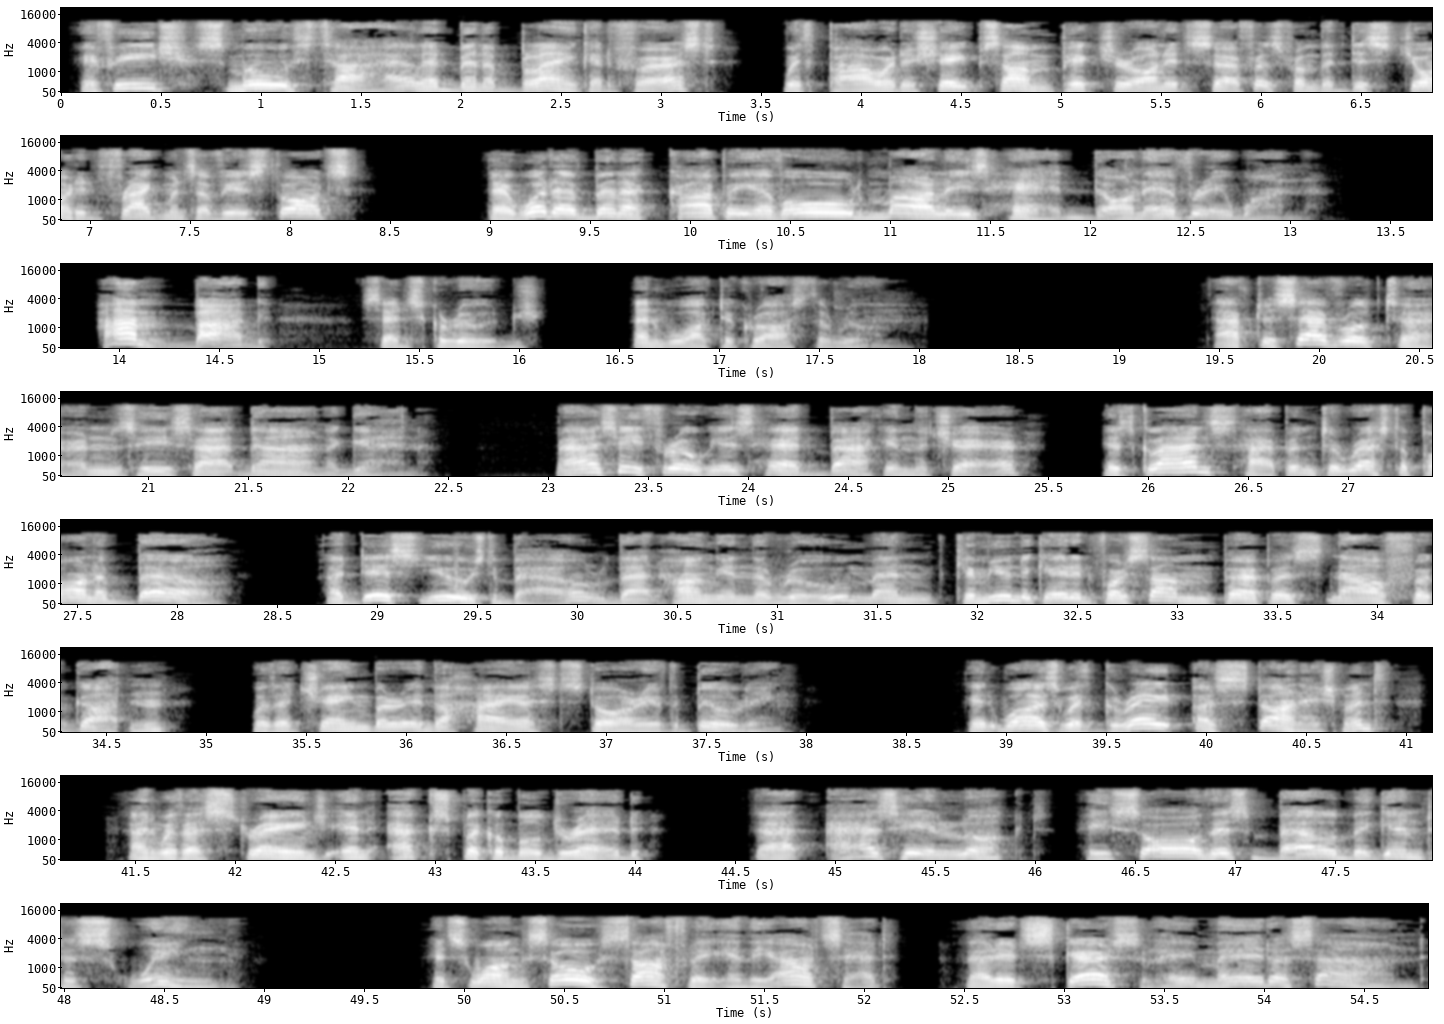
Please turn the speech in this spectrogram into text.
If each smooth tile had been a blank at first, with power to shape some picture on its surface from the disjointed fragments of his thoughts, there would have been a copy of old Marley's head on every one. "Humbug!" said Scrooge, and walked across the room. After several turns he sat down again. As he threw his head back in the chair, his glance happened to rest upon a bell, a disused bell that hung in the room and communicated for some purpose now forgotten with a chamber in the highest story of the building. It was with great astonishment, and with a strange inexplicable dread, that, as he looked, he saw this bell begin to swing. It swung so softly in the outset that it scarcely made a sound.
